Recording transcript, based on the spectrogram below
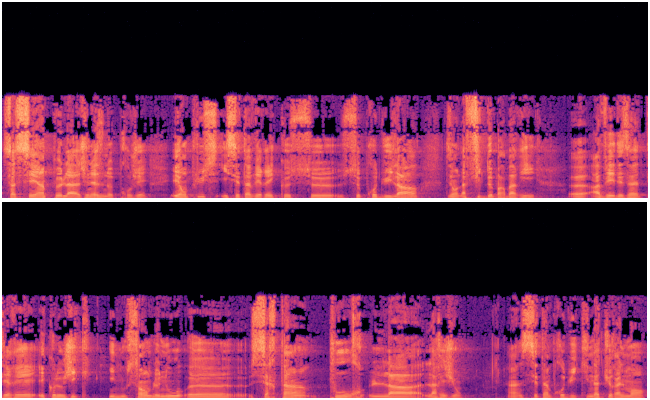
ça c'est un peu la genèse de notre projet. Et en plus, il s'est avéré que ce, produit-là, disons la figue de barbarie, euh, avait des intérêts écologiques, il nous semble, nous, euh, certains, pour la région. Hein, c'est un produit qui naturellement,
